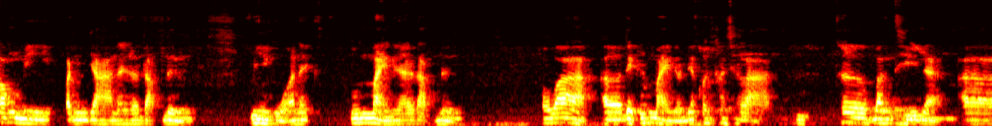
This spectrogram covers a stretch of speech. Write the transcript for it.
ต้องมีปัญญาในระดับหนึ่ง มีหัวในรุ่นใหม่ในระดับหนึ่ง เพราะว่าเอ่อเด็กรุ่นใหม่เดี๋ยวนี้ค่อนข้างฉลาดอืมเธอบางทีเนี่ยเอ่อ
